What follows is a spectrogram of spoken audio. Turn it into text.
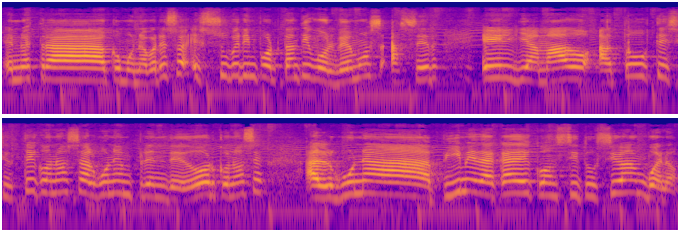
en nuestra comuna. Por eso es súper importante y volvemos a hacer el llamado a todos ustedes. Si usted conoce algún emprendedor, conoce alguna pyme de acá de Constitución, bueno,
